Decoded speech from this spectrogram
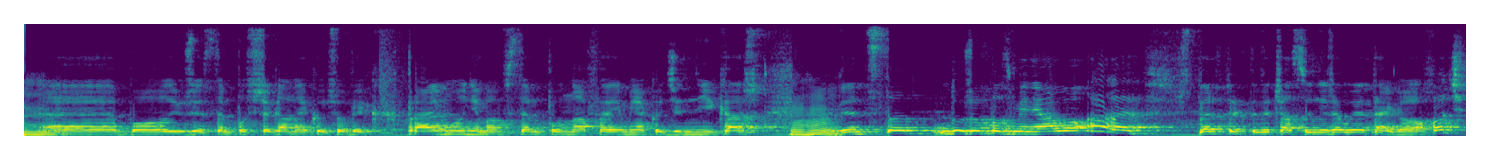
e, bo już jestem postrzegany jako człowiek Prime'u, nie mam wstępu na fame jako dziennikarz, więc to dużo pozmieniało, ale z perspektywy czasu nie żałuję tego. Choć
